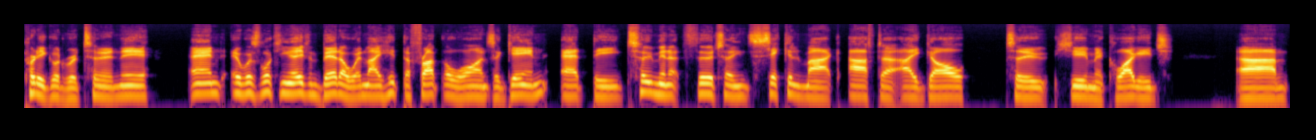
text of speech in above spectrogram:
pretty good return there. And it was looking even better when they hit the front of the lines again at the two minute, 13 second mark after a goal to Hugh McCluggage. Um,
